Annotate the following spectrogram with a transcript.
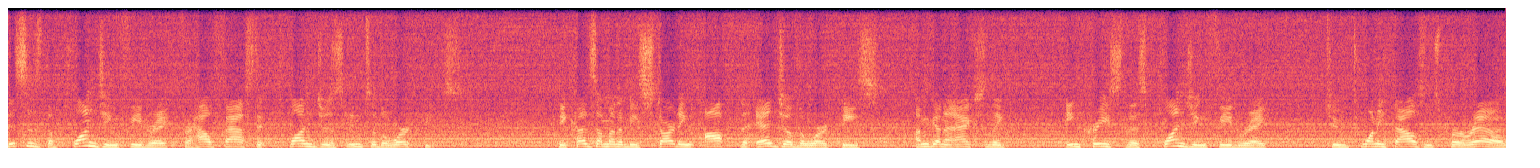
this is the plunging feed rate for how fast it plunges into the workpiece. Because I'm going to be starting off the edge of the workpiece, I'm going to actually increase this plunging feed rate to 20 thousandths per rev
